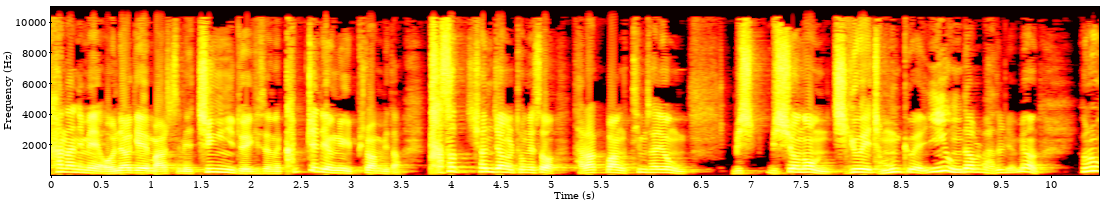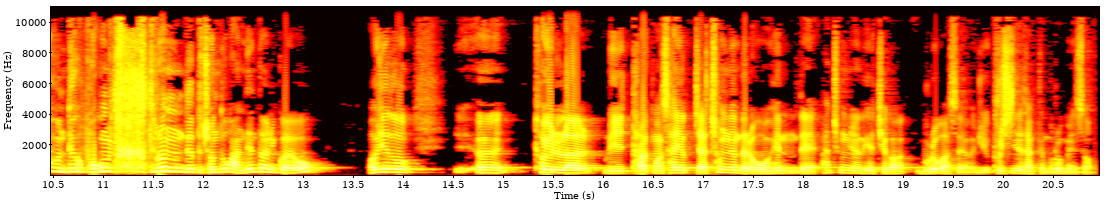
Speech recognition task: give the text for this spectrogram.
하나님의 언약의 말씀에 증인이 되기 위해서는 갑절의 영역이 필요합니다. 다섯 현장을 통해서 다락방, 팀사형, 미션홈, 지교회, 전문교회 이 응답을 받으려면 여러분 내가 복음을 다 들었는데도 전도가 안 된다니까요. 어제도 어, 토요일 날 우리 다락방 사역자 청년들하고 했는데 한 청년에게 제가 물어봤어요. 불신의 상태 물어보면서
